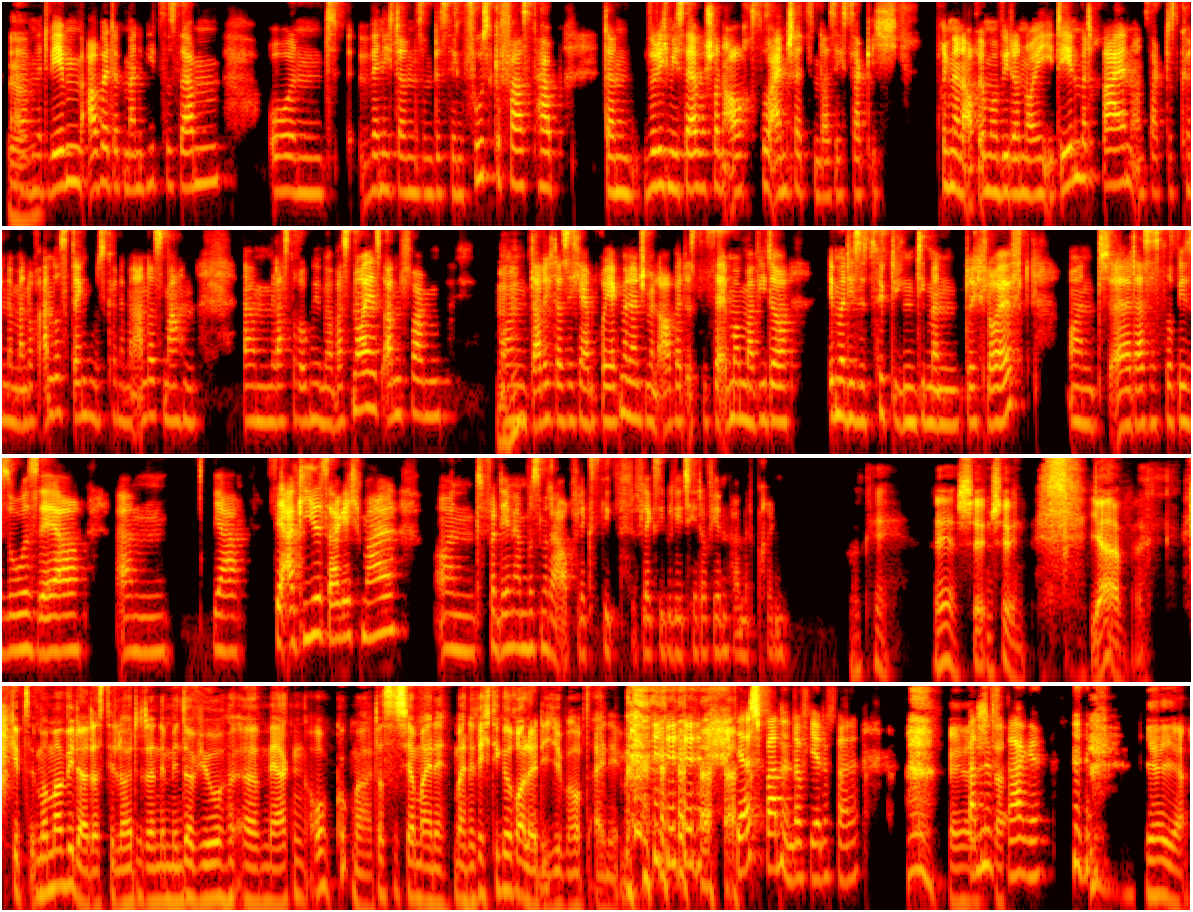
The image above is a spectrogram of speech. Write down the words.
Ja. Äh, mit wem arbeitet man wie zusammen? Und wenn ich dann so ein bisschen Fuß gefasst habe, dann würde ich mich selber schon auch so einschätzen, dass ich sage, ich bringe dann auch immer wieder neue Ideen mit rein und sage, das könnte man doch anders denken, das könnte man anders machen. Ähm, lass doch irgendwie mal was Neues anfangen. Mhm. Und dadurch, dass ich ja im Projektmanagement arbeite, ist es ja immer mal wieder immer diese Zyklen, die man durchläuft. Und äh, das ist sowieso sehr, ähm, ja, sehr agil, sage ich mal. Und von dem her muss man da auch Flexibilität auf jeden Fall mitbringen. Okay. Ja, schön, schön. Ja, gibt es immer mal wieder, dass die Leute dann im Interview äh, merken, oh, guck mal, das ist ja meine, meine richtige Rolle, die ich überhaupt einnehme. ja, spannend auf jeden Fall. Ja, Spannende stark. Frage. Ja, ja.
